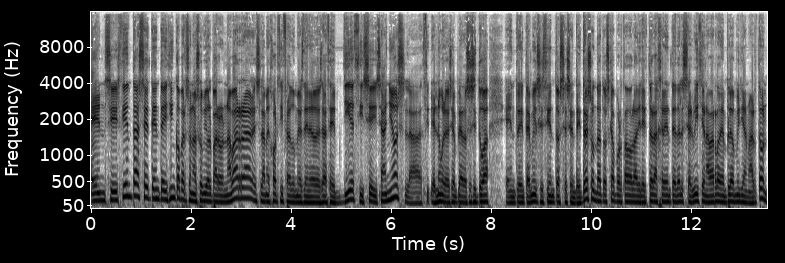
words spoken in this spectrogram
En 675 personas subió el paro en Navarra, es la mejor cifra de un mes de enero desde hace 16 años. el número de desempleados se sitúa en 30.663. Son datos que ha aportado la directora gerente del Servicio Navarro de Empleo, Miriam Martón.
